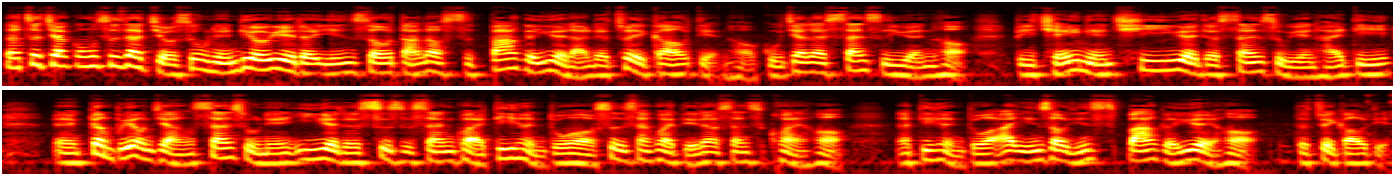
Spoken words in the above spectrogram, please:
那这家公司在九十五年六月的营收达到十八个月来的最高点，哈，股价在三十元，哈，比前一年七月的三十五元还低，嗯，更不用讲三十五年一月的四十三块，低很多，四十三块跌到三十块，哈，那低很多啊，营收已经十八个月，哈的最高点。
